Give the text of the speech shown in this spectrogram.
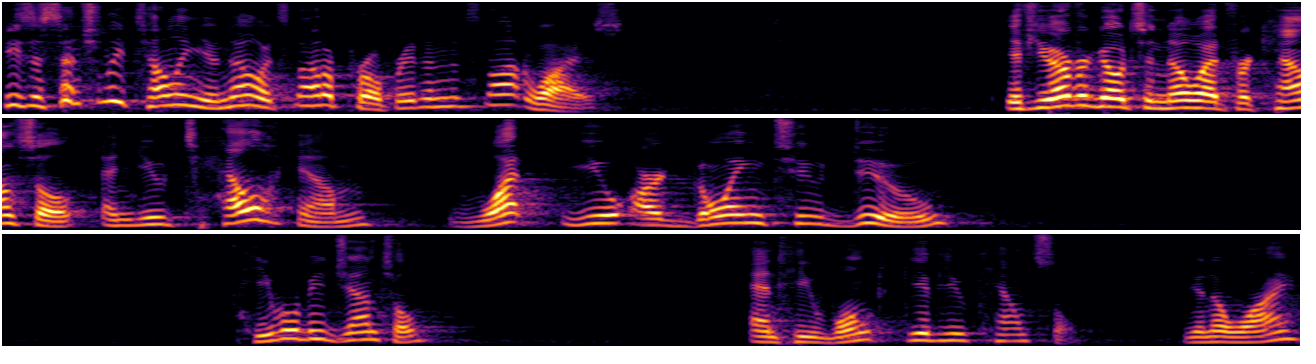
He's essentially telling you, no, it's not appropriate and it's not wise. If you ever go to Noed for counsel and you tell him what you are going to do, he will be gentle and he won't give you counsel. Do you know why?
